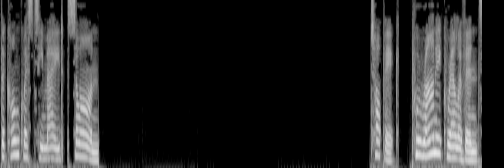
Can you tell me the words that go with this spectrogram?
the conquests he made, so on. Topic: Puranic relevance.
